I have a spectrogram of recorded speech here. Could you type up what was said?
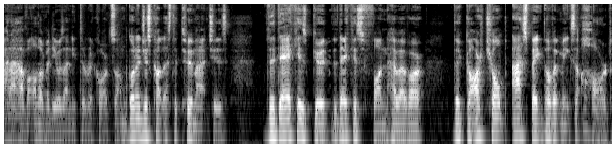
and I have other videos I need to record. So I'm going to just cut this to two matches. The deck is good. The deck is fun. However, the Garchomp aspect of it makes it hard.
